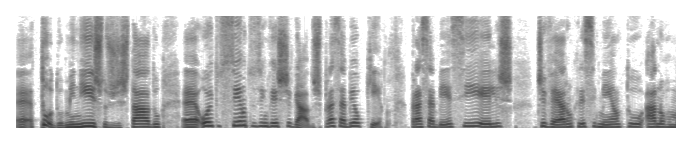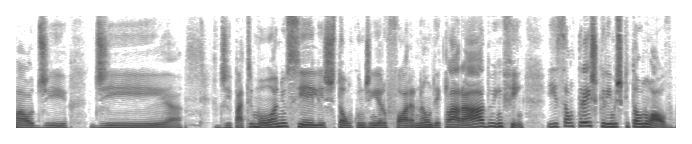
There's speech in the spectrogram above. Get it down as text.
é, tudo, ministros de Estado, é, 800 investigados. Para saber o quê? Para saber se eles tiveram crescimento anormal de. de de patrimônio, se eles estão com dinheiro fora não declarado, enfim. E são três crimes que estão no alvo:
